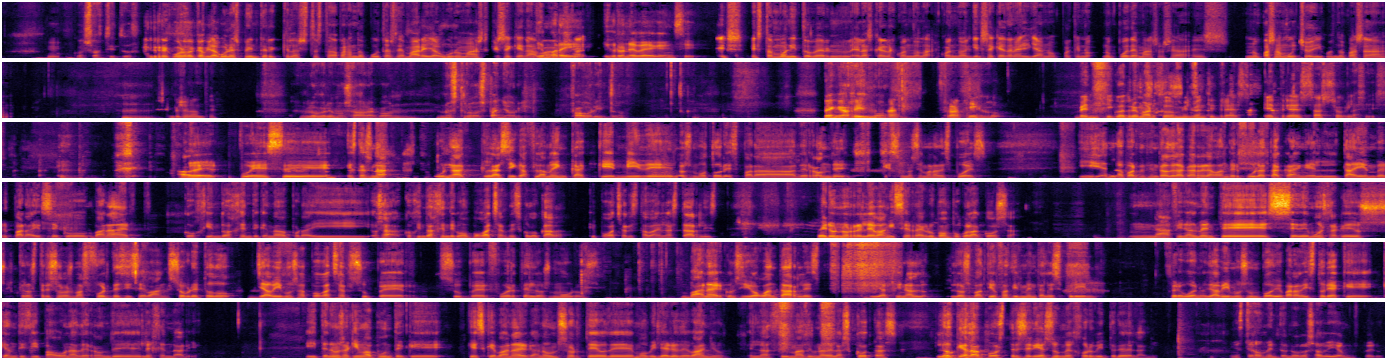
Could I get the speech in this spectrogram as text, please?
Con su actitud. Recuerdo que había algún sprinter que las estaba pasando putas de Mare y alguno más que se quedaba. De o Mare sea, y Groenewegen, sí. es, es tan bonito ver en, en las carreras cuando, la- cuando alguien se queda en el llano, porque no, no puede más. O sea, es, no pasa mucho y cuando pasa Mm, es impresionante. Lo veremos ahora con nuestro español favorito. Venga, ritmo. Francisco. 24 de marzo de 2023. E3 Sasso Classics. A ver, pues eh, esta es una, una clásica flamenca que mide los motores para de Ronde, que es una semana después. Y en la parte central de la carrera, Van der Poel ataca en el Tienberg para irse con Van Aert, cogiendo a gente que andaba por ahí, o sea, cogiendo a gente como Pogachar descolocada, que Pogachar estaba en la Starlist, pero nos relevan y se reagrupa un poco la cosa. Nada, finalmente se demuestra que, ellos, que los tres son los más fuertes y se van. Sobre todo, ya vimos a Pogachar súper súper fuerte en los muros. Van Aert consiguió aguantarles y al final los batió fácilmente al sprint. Pero bueno, ya vimos un podio para la historia que, anticipaba una de ronde legendaria. Y tenemos aquí un apunte que, es que Van ganó un sorteo de mobiliario de baño en la cima de una de las cotas, lo que a la postre sería su mejor victoria del año. En este momento no lo sabíamos, pero...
